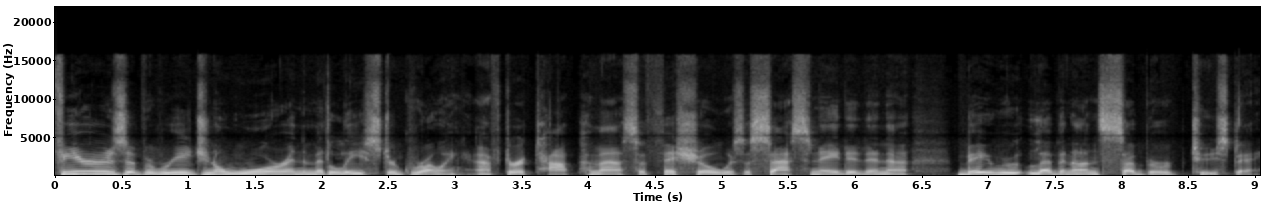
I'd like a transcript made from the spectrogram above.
Fears of a regional war in the Middle East are growing after a top Hamas official was assassinated in a Beirut, Lebanon suburb Tuesday.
